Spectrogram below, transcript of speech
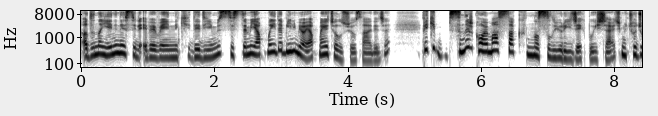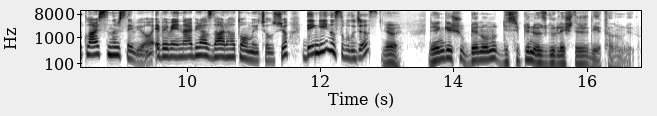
adına yeni nesil ebeveynlik dediğimiz sistemi yapmayı da bilmiyor, yapmaya çalışıyor sadece. Peki sınır koymazsak nasıl yürüyecek bu işler? Çünkü çocuklar sınır seviyor, ebeveynler biraz daha rahat olmaya çalışıyor. Dengeyi nasıl bulacağız? Evet. Denge şu ben onu disiplin özgürleştirir diye tanımlıyorum.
